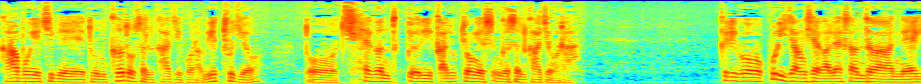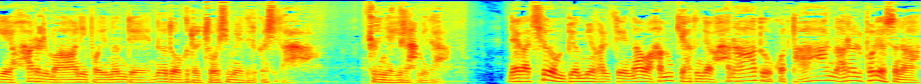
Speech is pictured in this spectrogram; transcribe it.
가보의 집에 둔 겉옷을 가지고 오라. 외투죠. 또 책은 특별히 가죽종에 쓴 것을 가져오라. 그리고 구리장색 알렉산더가 내게 화를 많이 보였는데 너도 그를 조심해야 될 것이다. 그런 얘기를 합니다. 내가 처음 변명할 때 나와 함께 하던 자가 하나도 없고 다 나를 버렸으나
